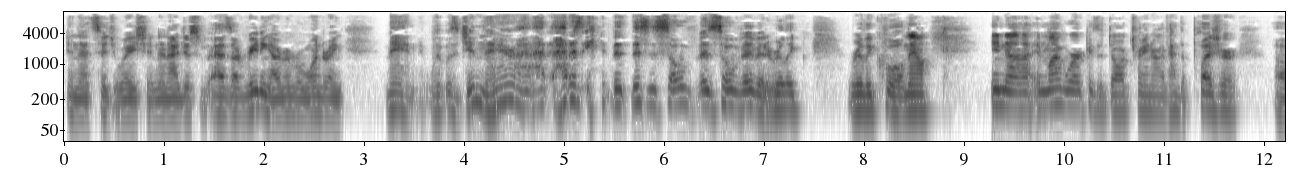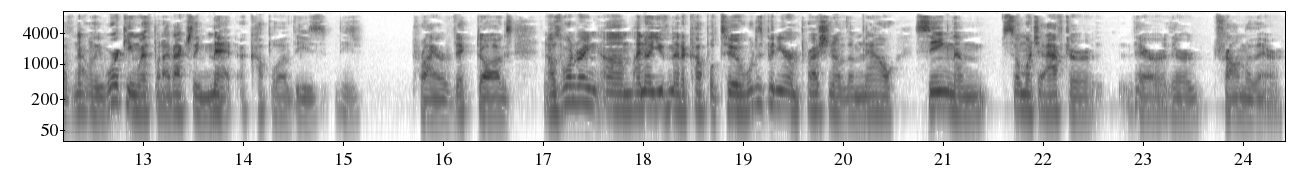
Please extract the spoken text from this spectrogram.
in that situation. And I just, as I'm reading, I remember wondering, man, was Jim there? How, how does he, this is so is so vivid, really, really cool. Now, in uh, in my work as a dog trainer, I've had the pleasure of not really working with, but I've actually met a couple of these these prior Vick dogs. And I was wondering, um, I know you've met a couple too. What has been your impression of them now, seeing them so much after their their trauma there?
